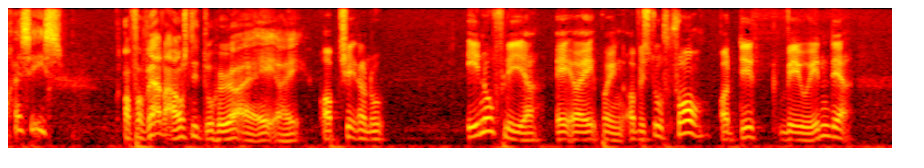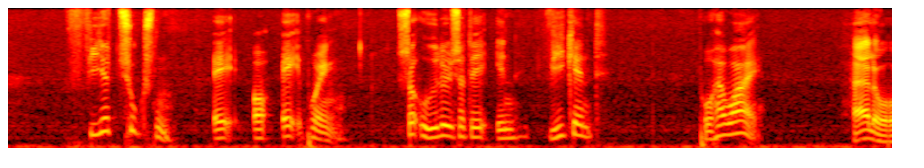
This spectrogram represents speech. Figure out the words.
Præcis. Og for hvert afsnit, du hører af A og A, optjener du endnu flere A og A point. Og hvis du får, og det vil jo ende der, 4.000 A og A point, så udløser det en weekend på Hawaii. hallo,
